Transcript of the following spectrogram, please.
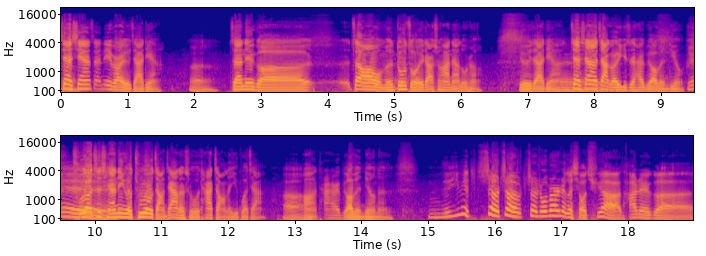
儿。建先在那边儿有一家店，嗯在那个呃再往我们东走一点，顺化南路上有一家店。嗯建先的价格一直还比较稳定，除了之前那个猪肉涨价的时候，它涨了一波价啊啊，它还是比较稳定的。嗯，因为这这这周边这个小区啊，它这个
